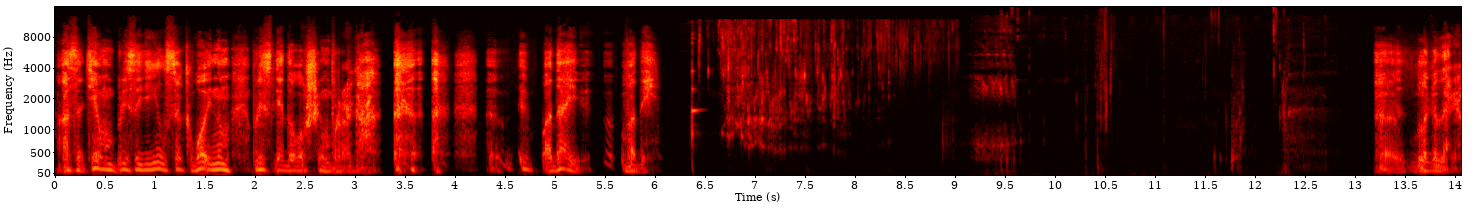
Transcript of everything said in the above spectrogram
а затем присоединился к воинам, преследовавшим врага. «Подай воды», Благодарю.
